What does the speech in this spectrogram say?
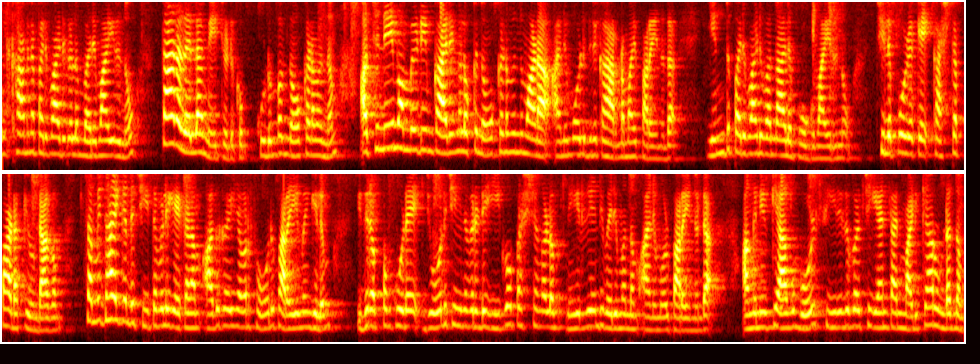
ഉദ്ഘാടന പരിപാടികളും വരുമായിരുന്നു. താൻ അതെല്ലാം ഏറ്റെടുക്കും. കുടുംബം നോക്കണമെന്നും അച്ഛന്റെയും അമ്മയുടെയും കാര്യങ്ങളൊക്കെ നോക്കണമെന്നുമാണ് അനുമോൾ ഇതിന് കാരണമായി പറയുന്നത്. എന്ത് പരിപാടി വന്നാലും പോകുമായിരുന്നു. ചിലപ്പോഴൊക്കെ കഷ്ടപ്പാടൊക്കെ ഉണ്ടാകും. സംവിധായകന്റെ ചീത്തവിളി കേൾക്കണം. അത് കഴിഞ്ഞ് അവർ സോറി പറയുമെങ്കിലും ഇതിനൊപ്പം കൂടെ ജോലി ചെയ്യുന്നവരുടെ ഈഗോ പ്രശ്നങ്ങളും നേരിടേണ്ടി വരുമെന്നും അനുമോൾ പറയുന്നുണ്ട്. അങ്ങനെയൊക്കെ ആകുമ്പോൾ സീരിയലുകൾ ചെയ്യാൻ താൻ മടിക്കാറുണ്ടെന്നും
